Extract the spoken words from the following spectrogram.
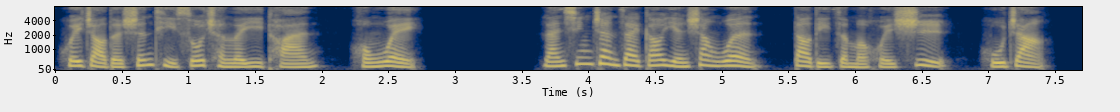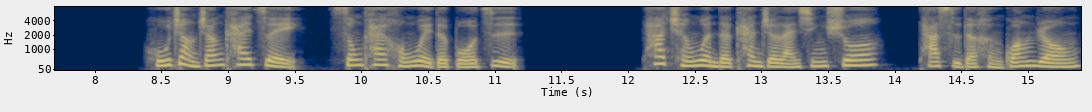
灰爪的身体缩成了一团。宏伟，蓝星站在高岩上问：“到底怎么回事？”虎掌，虎掌张开嘴，松开宏伟的脖子。他沉稳的看着蓝星说：“他死得很光荣，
